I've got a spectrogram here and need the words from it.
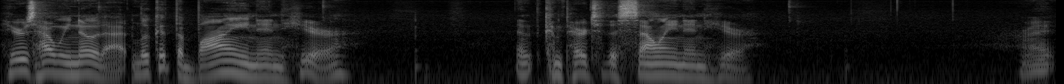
Here's how we know that. Look at the buying in here and compared to the selling in here. All right?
